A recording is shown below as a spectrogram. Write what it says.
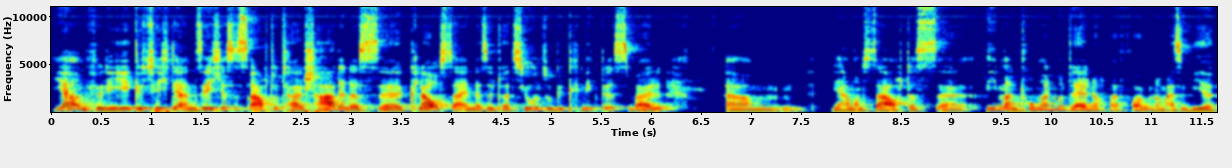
Ja, und für die Geschichte an sich ist es auch total schade, dass äh, Klaus da in der Situation so geknickt ist, weil ähm, wir haben uns da auch das äh, Riemann-Thomann-Modell nochmal vorgenommen. Also wir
